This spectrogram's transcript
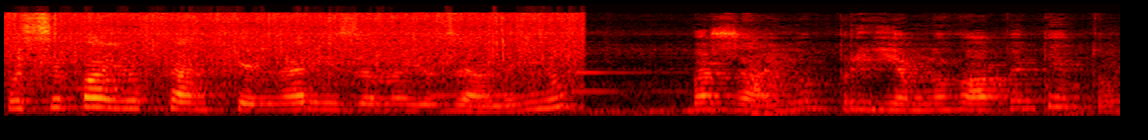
Посипаю фенхель нарізаною зеленню. Бажаю приємного апетиту!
